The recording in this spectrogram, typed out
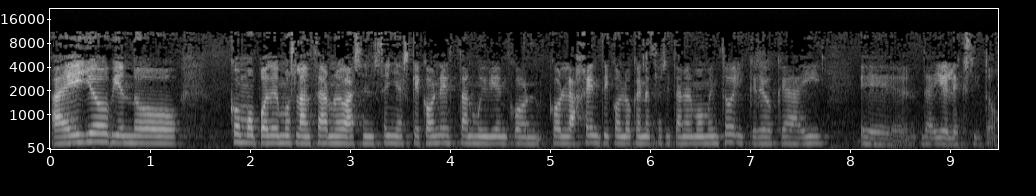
a ello, viendo cómo podemos lanzar nuevas enseñas que conectan muy bien con, con la gente y con lo que necesita en el momento y creo que ahí eh, de ahí el éxito.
